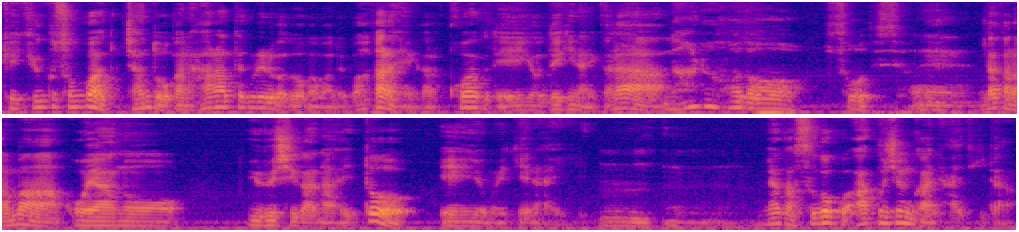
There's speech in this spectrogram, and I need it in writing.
結局そこはちゃんとお金払ってくれるかどうかまで分からへんから怖くて営業できないから。なるほど。そうですよね。うん、だからまあ親の許しがないと営業もいけない。うん、うん、なんかすごく悪循環に入ってきた。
